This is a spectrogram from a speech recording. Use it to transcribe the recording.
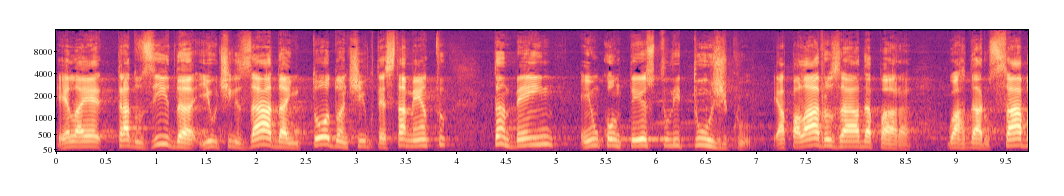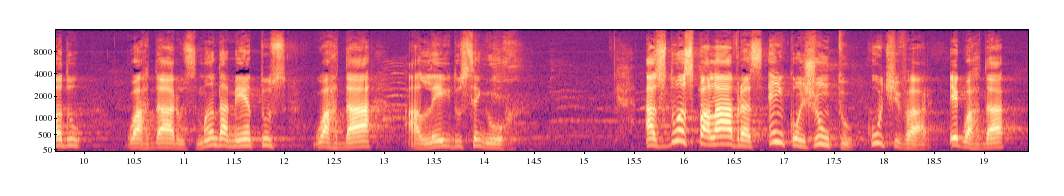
ela é traduzida e utilizada em todo o Antigo Testamento, também em um contexto litúrgico. É a palavra usada para guardar o sábado, guardar os mandamentos, guardar a lei do Senhor. As duas palavras em conjunto, cultivar e guardar,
